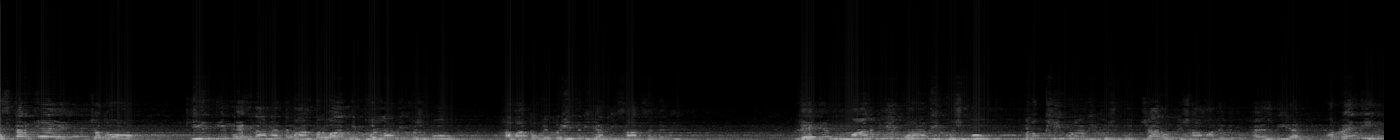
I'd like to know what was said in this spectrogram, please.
ਇਸ ਕਰਕੇ ਜਦੋਂ ਕੀਰਤੀ ਦੇਖਦਾ ਮੈਂ ਧਮਾਨ ਪਰਿਵਾਰ ਦੀ ਫੁੱਲਾਂ ਦੀ ਖੁਸ਼ਬੂ ਹਵਾ ਤੋਂ ਵਿਪਰੀਤ ਨਹੀਂ ਜਾਂਦੀ ਸਾਧ ਸੰਗਤ ਜੀ ਲੇਕਿਨ ਮਾਨਵੀ ਗੁਣਾਂ ਦੀ ਖੁਸ਼ਬੂ, ਮਨੁੱਖੀ ਗੁਣਾਂ ਦੀ ਖੁਸ਼ਬੂ ਚਾਰੋਂ ਦਿਸ਼ਾਵਾਂ ਦੇ ਵਿੱਚ ਫੈਲਦੀ ਹੈ ਔਰ ਰਹਿੰਦੀ ਹੈ।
